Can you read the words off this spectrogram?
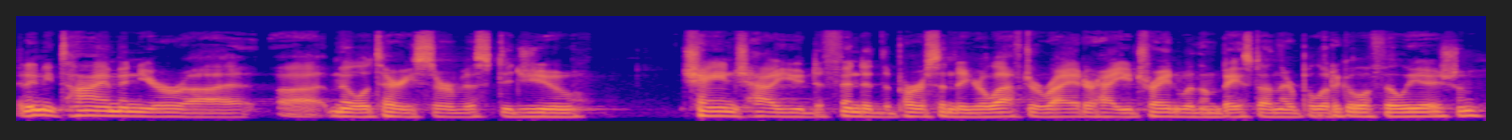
At any time in your uh, uh military service, did you change how you defended the person to your left or right or how you trained with them based on their political affiliation?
